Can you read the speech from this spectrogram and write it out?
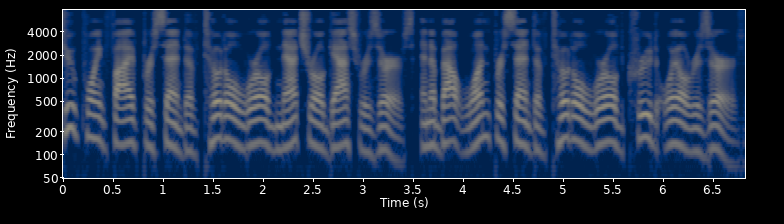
2.5% of total world natural gas reserves, and about 1% of total world crude oil reserves.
